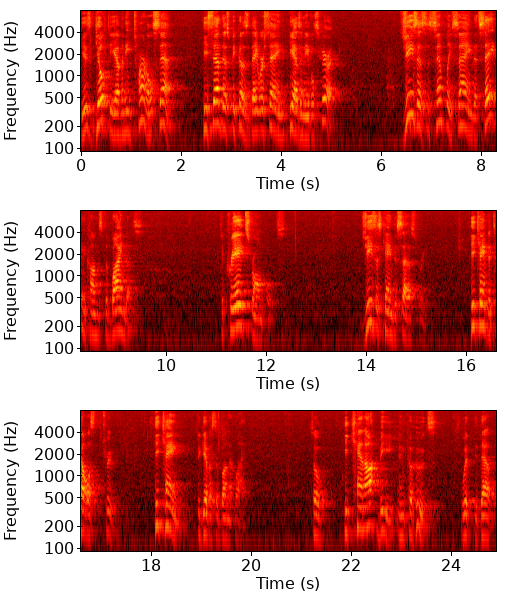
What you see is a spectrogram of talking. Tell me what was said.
He is guilty of an eternal sin. He said this because they were saying he has an evil spirit. Jesus is simply saying that Satan comes to bind us, to create strongholds. Jesus came to set us free. He came to tell us the truth. He came to give us abundant life. So he cannot be in cahoots with the devil.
